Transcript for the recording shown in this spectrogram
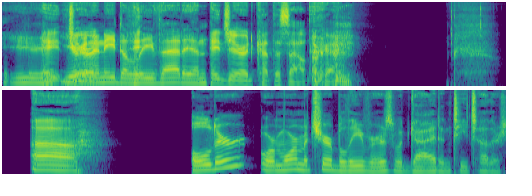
You're, Hey, you're going to need to hey- leave that in. Hey, Jared, cut this out. Okay. Uh, older or more mature believers would guide and teach others.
